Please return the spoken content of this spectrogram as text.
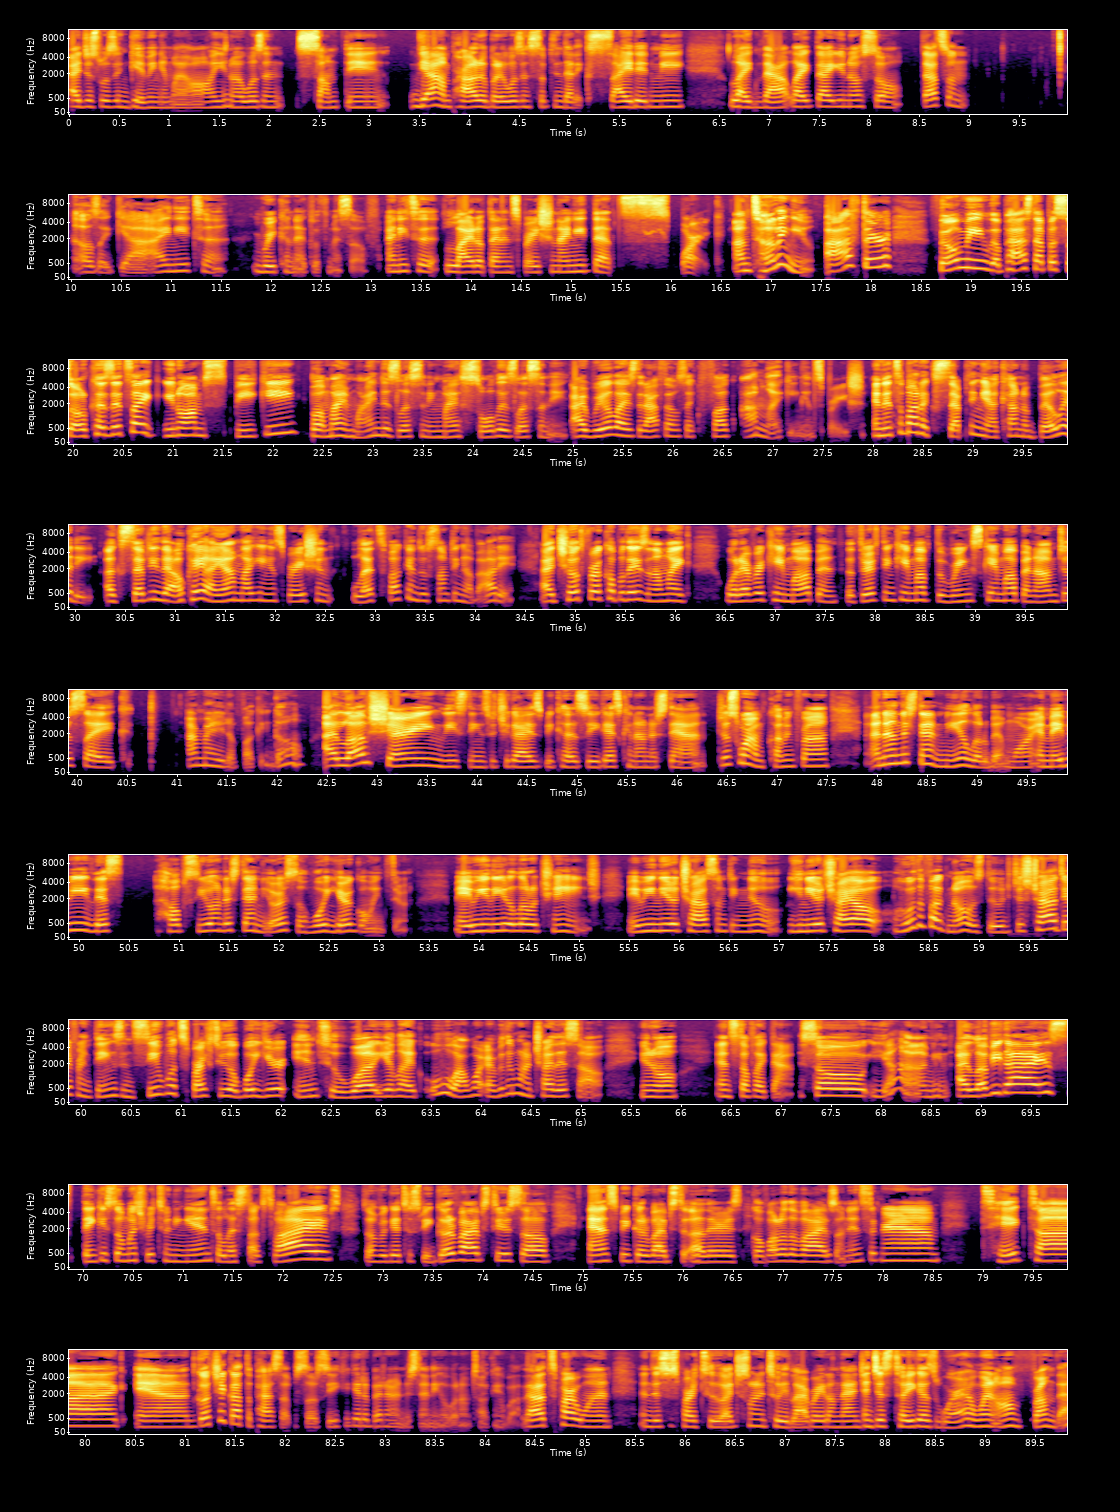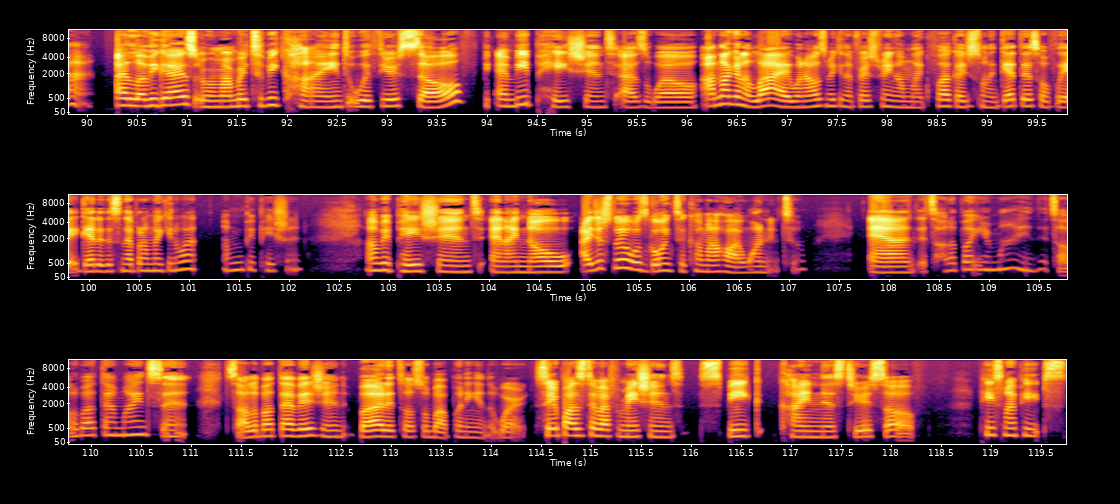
I just wasn't giving it my all. You know, it wasn't something yeah, I'm proud of, but it wasn't something that excited me like that, like that, you know. So that's when I was like, yeah, I need to reconnect with myself. I need to light up that inspiration. I need that spark. I'm telling you, after filming the past episode because it's like, you know, I'm speaking, but my mind is listening, my soul is listening. I realized that after I was like, fuck, I'm liking inspiration. And it's about accepting accountability, accepting that, okay, I am liking inspiration. Let's fucking do something about it. I chilled for a couple days and I'm like, whatever came up and the thrifting came up, the rings came up, and I'm just like, I'm ready to fucking go. I love sharing these things with you guys because so you guys can understand just where I'm coming from and understand me a little bit more. And maybe this helps you understand yourself, what you're going through. Maybe you need a little change. Maybe you need to try out something new. You need to try out, who the fuck knows, dude? Just try out different things and see what sparks you up, what you're into, what you're like, oh, I, want, I really want to try this out. You know, and stuff like that. So, yeah, I mean, I love you guys. Thank you so much for tuning in to Lis Talks Vibes. Don't forget to speak good vibes to yourself and speak good vibes to others. Go follow the vibes on Instagram, TikTok, and go check out the past episodes so you can get a better understanding of what I'm talking about. That's part one, and this is part two. I just wanted to elaborate on that and just tell you guys where I went on from that. I love you guys. Remember to be kind with yourself and be patient as well. I'm not gonna lie, when I was making the first ring, I'm like, fuck, I just wanna get this. Hopefully I get it, this and that. But I'm like, you know what? I'm gonna be patient. I'm gonna be patient and I know I just knew it was going to come out how I wanted to. And it's all about your mind. It's all about that mindset. It's all about that vision, but it's also about putting in the work. Say positive affirmations, speak kindness to yourself. Peace, my peeps.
